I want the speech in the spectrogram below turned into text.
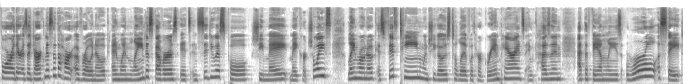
for there is a darkness at the heart of Roanoke, and when Lane discovers its insidious pull, she may make her choice. Lane Roanoke is 15 when she goes to live with her grandparents and cousin at the family's rural estate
